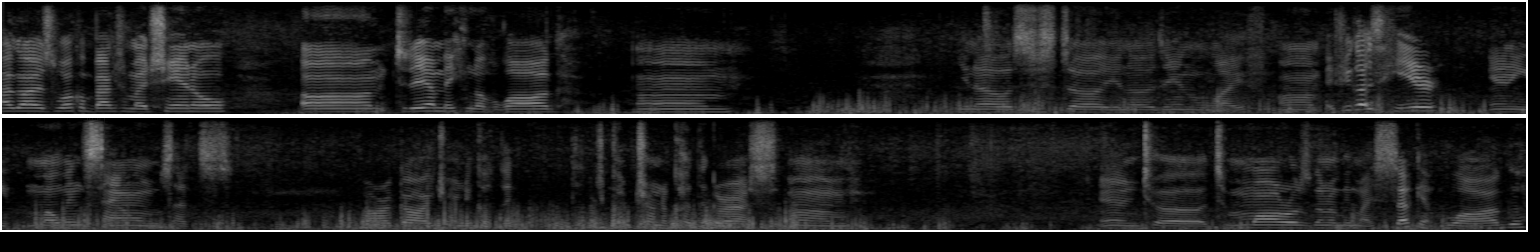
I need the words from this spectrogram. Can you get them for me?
Hi guys, welcome back to my channel. Um, today I'm making a vlog. Um, you know, it's just uh, you know, a day in the life. Um, if you guys hear any mowing sounds, that's our guy trying to cut the, the trying to cut the grass. Um, and uh, tomorrow's gonna be my second vlog.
